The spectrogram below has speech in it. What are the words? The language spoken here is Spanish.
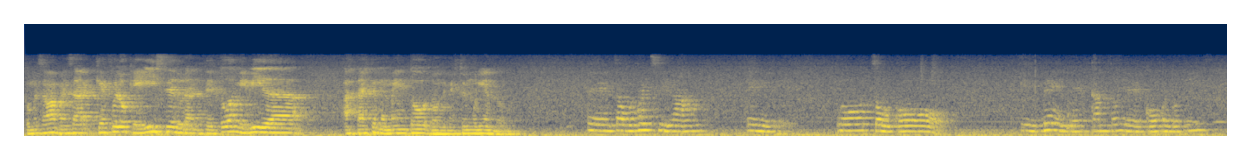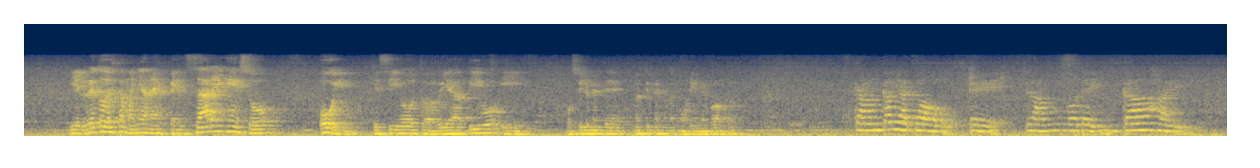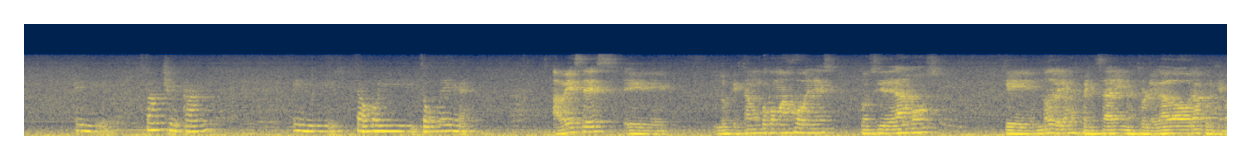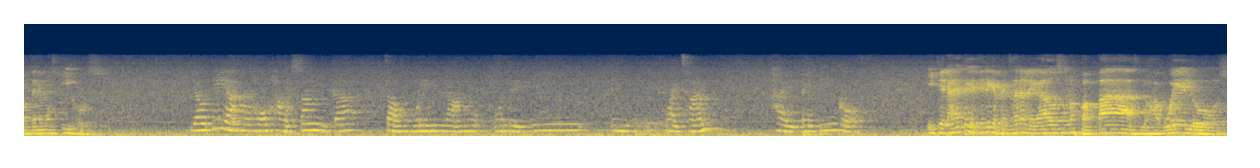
Comenzamos a pensar qué fue lo que hice durante toda mi vida hasta este momento donde me estoy muriendo. 誒、就會開始諗誒、我做過誒咩嘢咁多嘢過去嗰啲， Y el reto de esta mañana es pensar en eso hoy, que sigo todavía vivo y posiblemente no estoy pensando en morirme pronto. 咁今日就誒諗、我哋而家係 誒生存緊誒、就可以做咩嘢？ A veces, eh, los que están un poco más jóvenes, consideramos que no deberíamos pensar en nuestro legado ahora porque no tenemos hijos. 有啲人係好後生，而家就會諗我哋啲誒遺產係俾邊個？ Y que la gente que tiene que pensar en legado son los papás, los abuelos,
